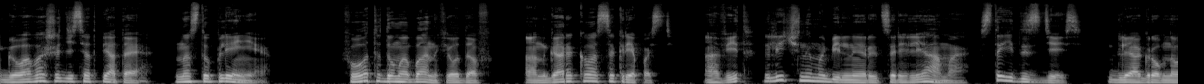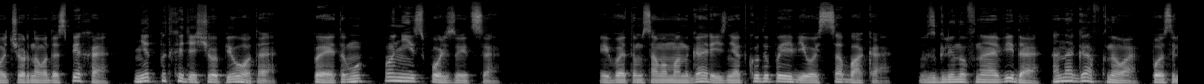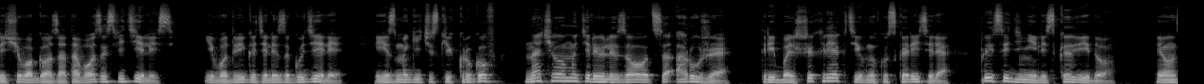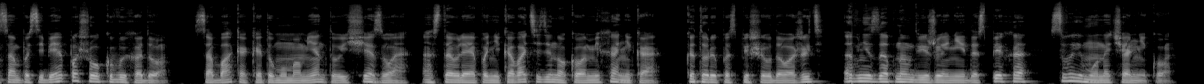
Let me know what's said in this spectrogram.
Глава 65. Наступление. Флот дома Банфилдов. Ангар класса крепость. А вид – личный мобильный рыцарь Лиама, стоит здесь. Для огромного черного доспеха нет подходящего пилота, поэтому он не используется. И в этом самом ангаре из ниоткуда появилась собака. Взглянув на Авида, она гавкнула, после чего глаза того засветились. Его двигатели загудели, и из магических кругов начало материализовываться оружие. Три больших реактивных ускорителя присоединились к виду, и он сам по себе пошел к выходу. Собака к этому моменту исчезла, оставляя паниковать одинокого механика, который поспешил доложить о внезапном движении доспеха своему начальнику.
